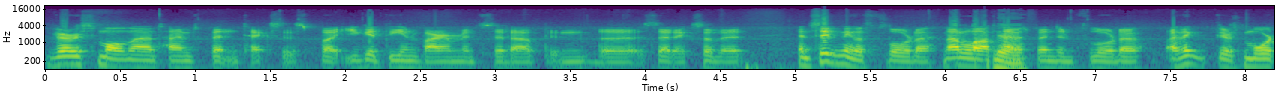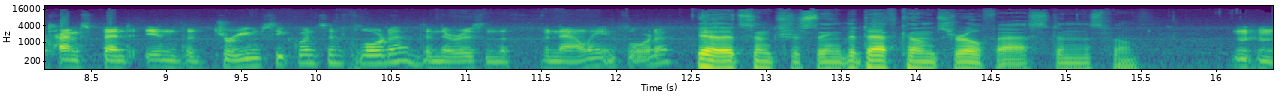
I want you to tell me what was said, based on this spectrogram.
Very small amount of time spent in Texas, but you get the environment set up and the aesthetic so that. And same thing with Florida. Not a lot of time Yeah. spent in Florida. I think there's more time spent in the dream sequence in Florida than there is in the finale in Florida. Yeah, that's interesting. The death comes real fast in this film. Mm-hmm.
